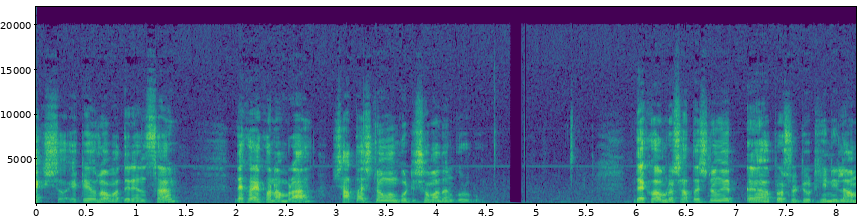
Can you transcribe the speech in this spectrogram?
একশো। এটাই হলো আমাদের অ্যান্সার দেখো এখন আমরা সাতাশ নং অঙ্কটি সমাধান করব। দেখো আমরা সাতাশ নংয়ের প্রশ্নটি উঠিয়ে নিলাম।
